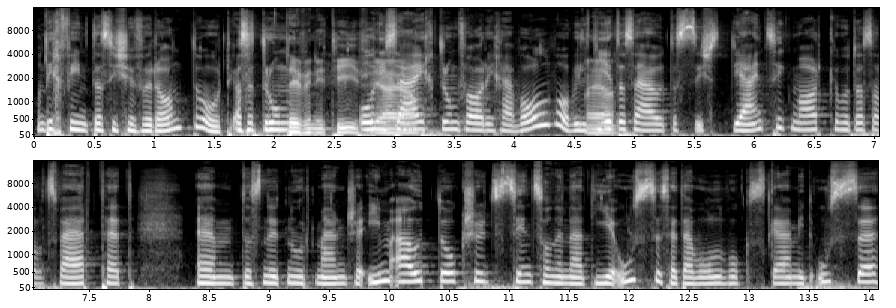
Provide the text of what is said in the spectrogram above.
Und ich finde, das ist eine Verantwortung. Also darum, Definitiv. ohne ja, ja, ja. darum fahre ich auch Volvo, weil Ja. die das auch, das ist die einzige Marke, die das als Wert hat, ähm, dass nicht nur die Menschen im Auto geschützt sind, sondern auch die außen. Es hat auch Volvos gegeben mit außen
